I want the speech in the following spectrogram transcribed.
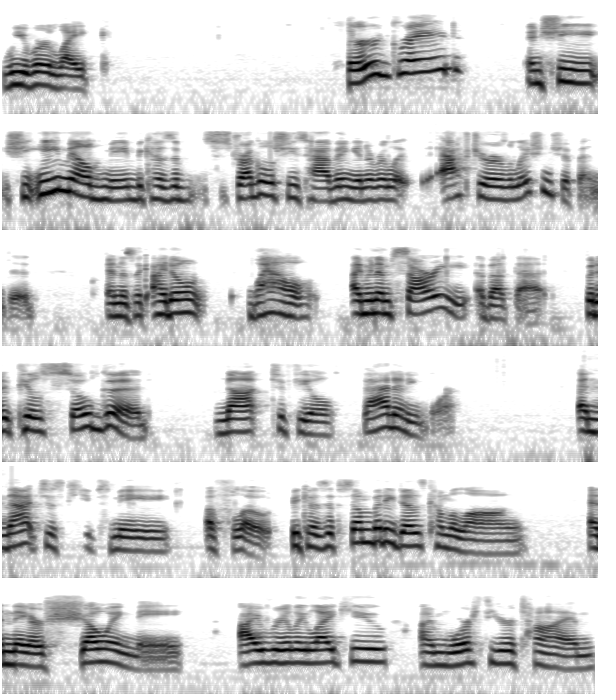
we were like third grade and she she emailed me because of struggles she's having in a rela- after a relationship ended. And it's like i don't wow. I mean i'm sorry about that but it feels so good not to feel bad anymore. And that just keeps me afloat. Because if somebody does come along and they are showing me i really like you i'm worth your time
